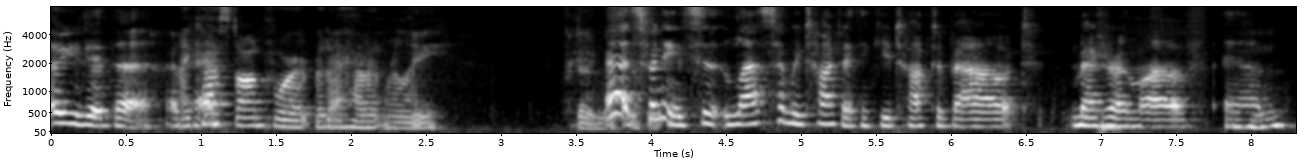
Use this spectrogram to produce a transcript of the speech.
Oh, you did the. Okay. I cast on for it, but I haven't really. Done Yeah, it's funny. It's, last time we talked, I think you talked about Measure and Love and Mm-hmm.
